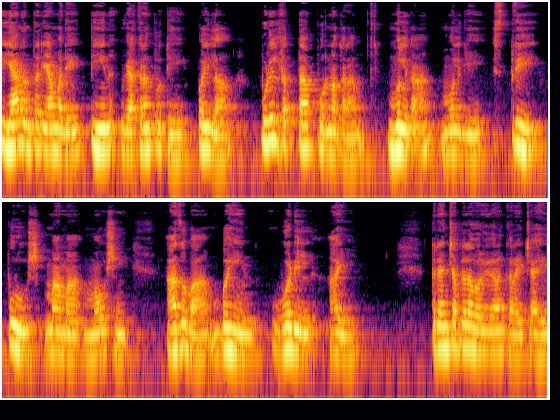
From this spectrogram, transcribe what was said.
यानंतर यामध्ये तीन व्याकरण कृती पहिलं पुढील तक्ता पूर्ण करा. मुलगा मुलगी स्त्री पुरुष मामा मावशी आजोबा बहीण वडील आई. तर यांचे आपल्याला वर्गीकरण करायचे आहे.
